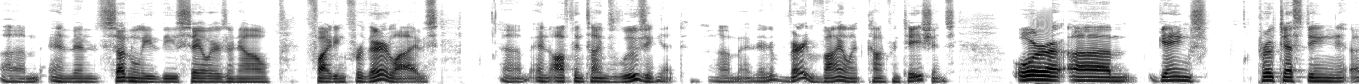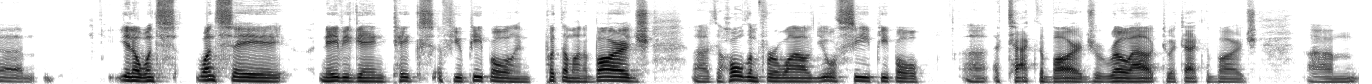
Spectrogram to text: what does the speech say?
Um, and then suddenly these sailors are now fighting for their lives um, and oftentimes losing it. Um, and very violent confrontations. Or um, gangs protesting. Um, you know, once once a Navy gang takes a few people and put them on a barge uh, to hold them for a while, you will see people uh, attack the barge or row out to attack the barge, um,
